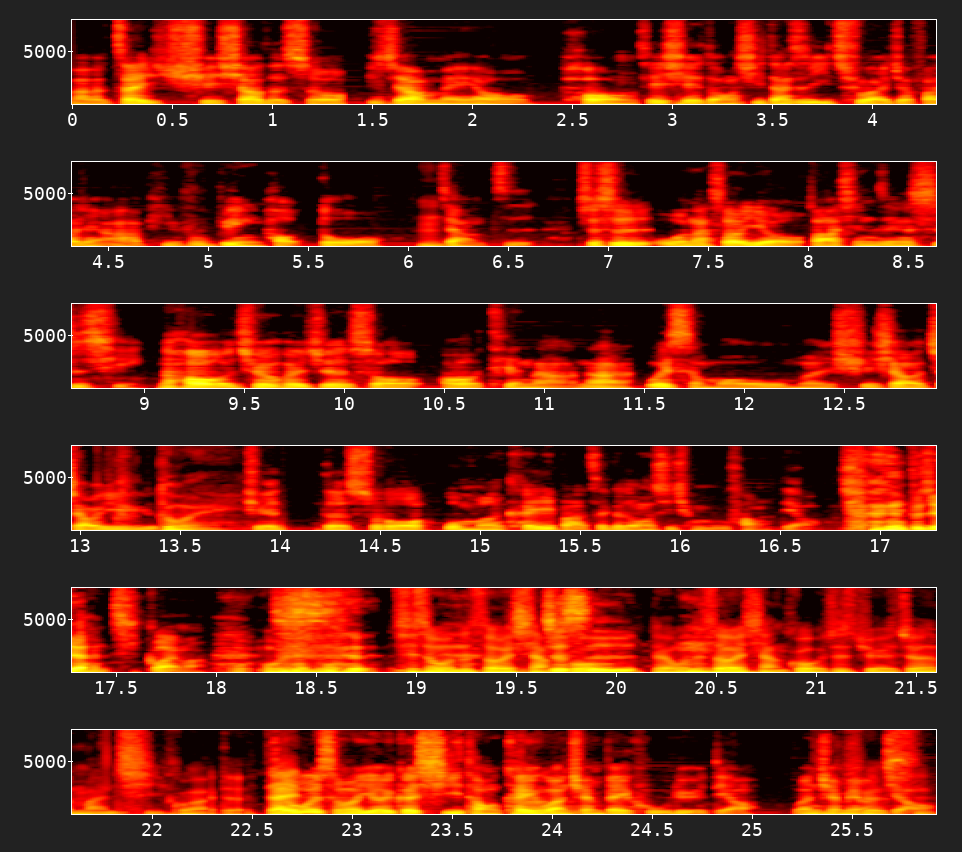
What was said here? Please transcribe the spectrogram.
呃，在学校的时候比较没有碰这些东西，但是一出来就发现啊，皮肤病好多这样子。嗯就是我那时候有发现这件事情，然后我就会觉得说，哦天哪，那为什么我们学校教育对觉得说我们可以把这个东西全部放掉？你不觉得很奇怪吗？我就是其实我那时候也想过，就是对我那时候也想过，我就觉得就是蛮奇怪的。但为什么有一个系统可以完全被忽略掉，完全没有教？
